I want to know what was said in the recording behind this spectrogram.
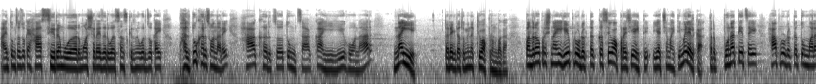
आणि तुमचा जो काही हा सिरमवर मॉइश्चरायझरवर सनस्क्रीनवर जो काही फालतू खर्च होणार आहे हा खर्च तुमचा काहीही होणार नाही आहे तर एकदा तुम्ही नक्की वापरून बघा. पंधरावा प्रश्न आहे हे प्रोडक्ट कसे वापरायचे याची याची माहिती मिळेल का? तर पुन्हा तेच आहे हा प्रोडक्ट तुम्हाला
